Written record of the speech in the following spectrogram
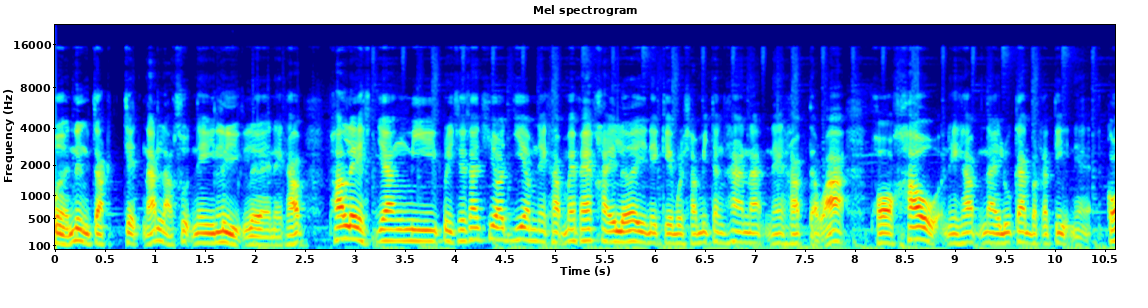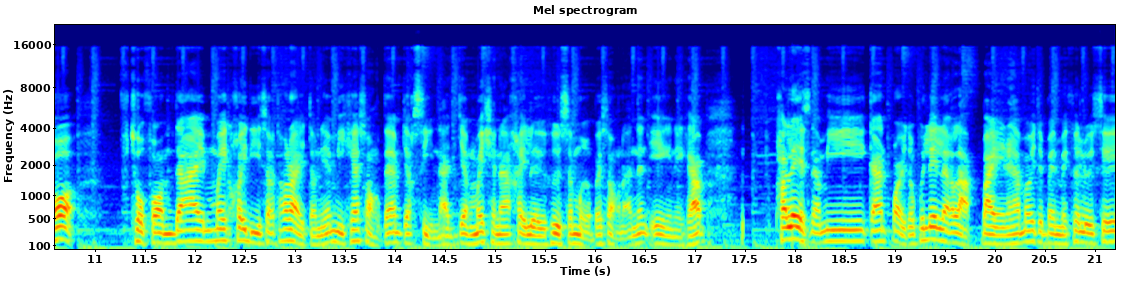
มอ 1 จาก 7 นัดหลังสุดในลีกเลยนะครับพาเลตยังมีปรีเซชั่นที่ยอดเยี่ยมนะครับไม่แพ้ใครเลยในเกมประชามิตรทั้ง 5 นัดนะครับแต่ว่าพอเข้านะครับในฤดูกาลปกติเนี่ยก็โชว์ฟอร์มได้ไม่ค่อยดีสักเท่าไหร่ ตอนนี้มีแค่ 2 แต้มจาก 4 นัด ยังไม่ชนะใครเลยคือเสมอไป 2 นัดนั่นเองนะครับ พาเลสนะมีการปล่อยตัวผู้เล่นหลักๆไปนะครับไม่ว่าจะเป็นไมเคิลลูเซ่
